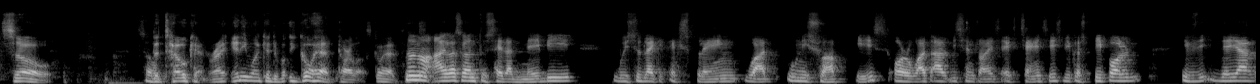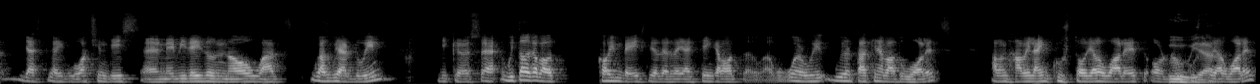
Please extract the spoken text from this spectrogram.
So, so the token right? Anyone can go ahead carlos go ahead please. no no i was going to say that maybe we should like explain what uniswap is or what are decentralized exchanges because people if they are just like watching this and maybe they don't know what what we are doing because uh, we talk about Coinbase the other day. I think about uh, where we, we were talking about wallets, about having like custodial wallet or non-custodial yeah. wallet,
